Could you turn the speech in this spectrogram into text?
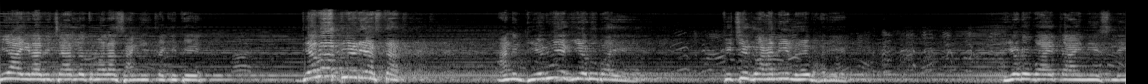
मी आईला विचारलं तुम्हाला सांगितलं की ते देवात येडे असतात। आणि देवी एक येडूबाई आहे। तिची गाणी लय भारी आहे येडूबाई काय नेसली?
